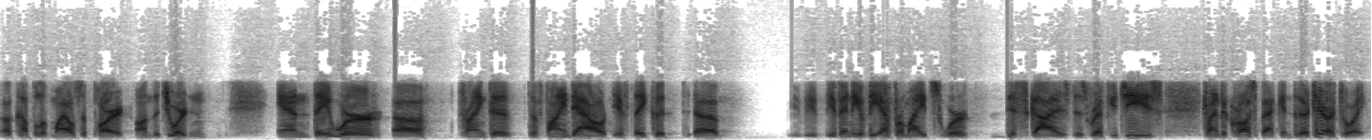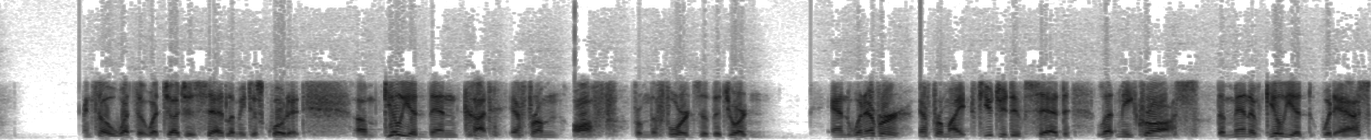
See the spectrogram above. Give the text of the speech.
a couple of miles apart on the Jordan, and they were uh, trying to to find out if they could uh, if, if any of the Ephraimites were disguised as refugees trying to cross back into their territory. And so, what the, what judges said, let me just quote it. Um, Gilead then cut Ephraim off from the fords of the Jordan. And whenever Ephraimite fugitives said, Let me cross, the men of Gilead would ask,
